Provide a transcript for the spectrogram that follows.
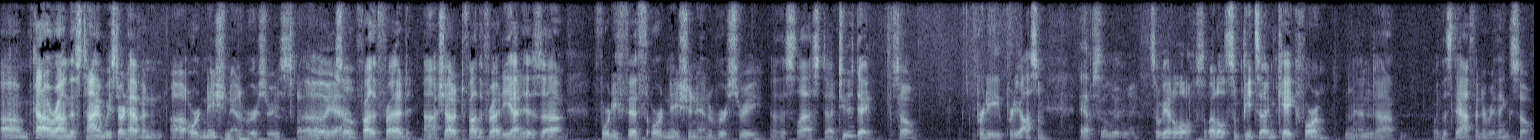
um, kind of around this time we start having uh, ordination anniversaries. oh yeah. So Father Fred, uh, shout out to Father Fred. He had his uh, 45th ordination anniversary uh, this last uh, Tuesday. So pretty pretty awesome. absolutely. So we had a little, little some pizza and cake for him, Mm-hmm. and uh, with the staff and everything. So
